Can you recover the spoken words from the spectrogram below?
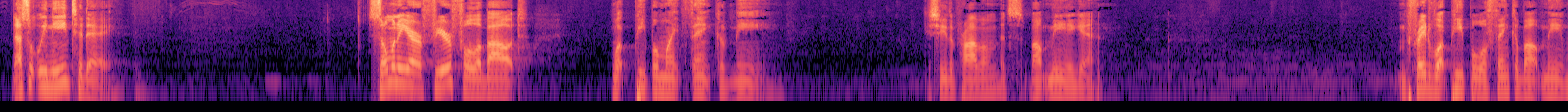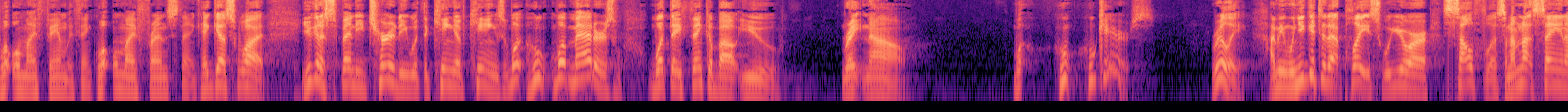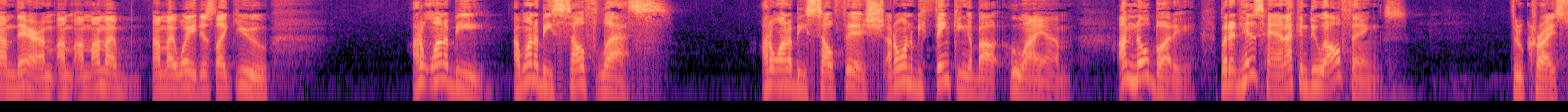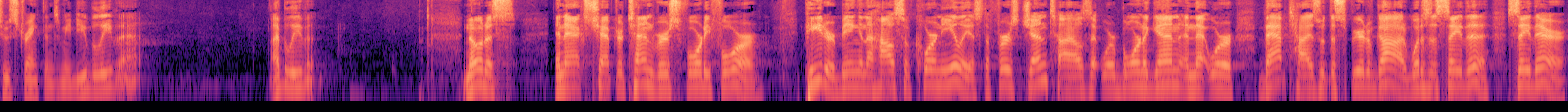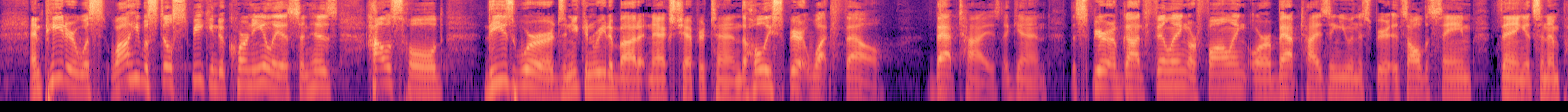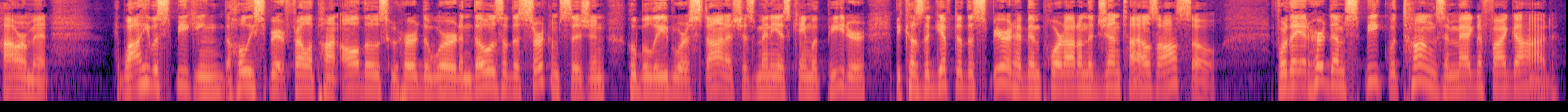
That's what we need today. So many are fearful about what people might think of me. You see the problem? It's about me again. I'm afraid of what people will think about me. What will my family think? What will my friends think? Hey, guess what? You're going to spend eternity with the King of Kings. What, who, what matters what they think about you right now? What, who, who cares? Really? I mean, when you get to that place where you are selfless, and I'm not saying I'm there, I'm, I'm, I'm on, my, on my way just like you. I don't want to be, I want to be selfless. I don't want to be selfish. I don't want to be thinking about who I am. I'm nobody. But in His hand, I can do all things through Christ who strengthens me. Do you believe that? I believe it. Notice in Acts chapter 10, verse 44. Peter being in the house of Cornelius, the first Gentiles that were born again and that were baptized with the Spirit of God. What does it say there? Say there? And Peter was, while he was still speaking to Cornelius and his household, these words, and you can read about it in Acts chapter 10, the Holy Spirit what fell? Baptized again. The Spirit of God filling or falling or baptizing you in the Spirit. It's all the same thing. It's an empowerment. While he was speaking, the Holy Spirit fell upon all those who heard the word, and those of the circumcision who believed were astonished, as many as came with Peter, because the gift of the Spirit had been poured out on the Gentiles also. For they had heard them speak with tongues and magnify God.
